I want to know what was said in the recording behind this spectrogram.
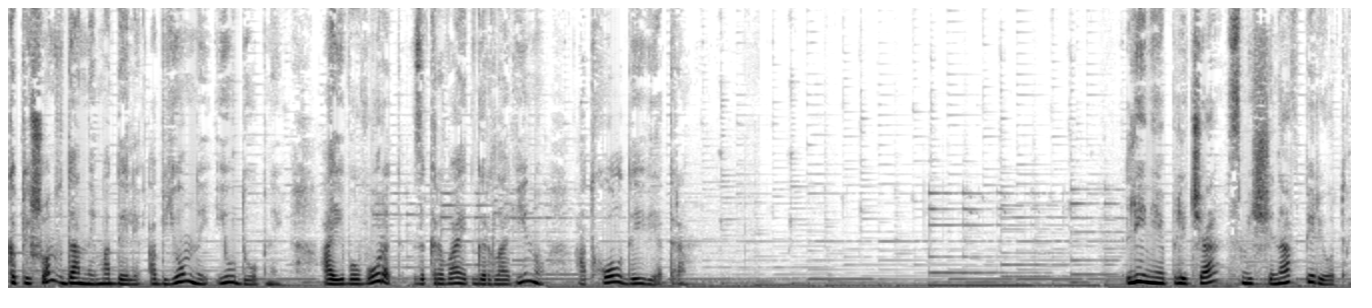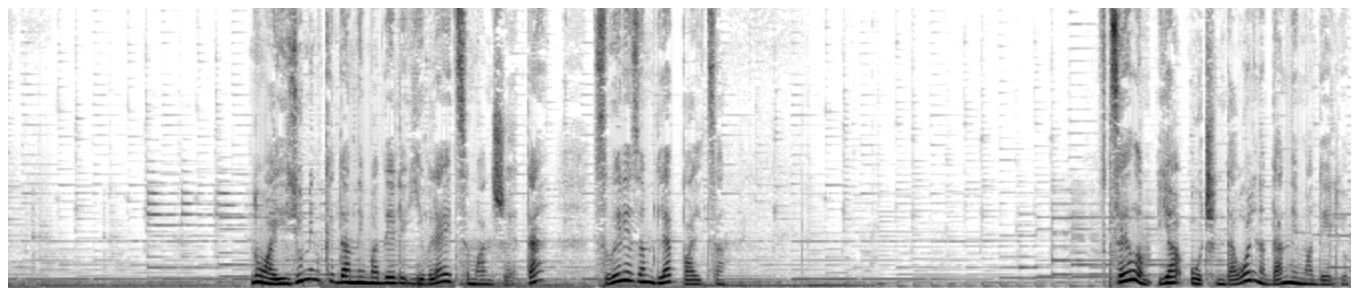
Капюшон в данной модели объемный и удобный, а его ворот закрывает горловину от холода и ветра. Линия плеча смещена вперед. Ну а изюминкой данной модели является манжета с вырезом для пальца. Целом я очень довольна данной моделью.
